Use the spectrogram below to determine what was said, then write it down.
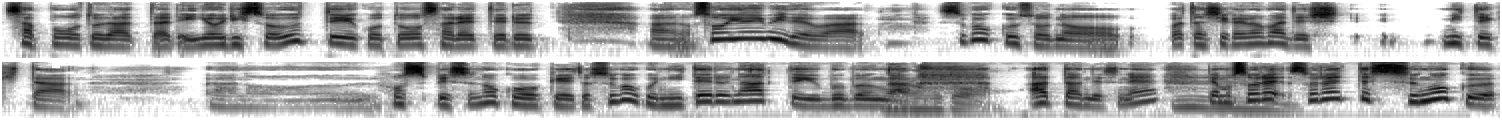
サポートだったり、寄り添うっていうことをされてる。あの、そういう意味では、すごくその、私が今まで見てきた、あの、ホスピスの光景とすごく似てるなっていう部分が。あったんですね。でもそれ、それってすごく、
